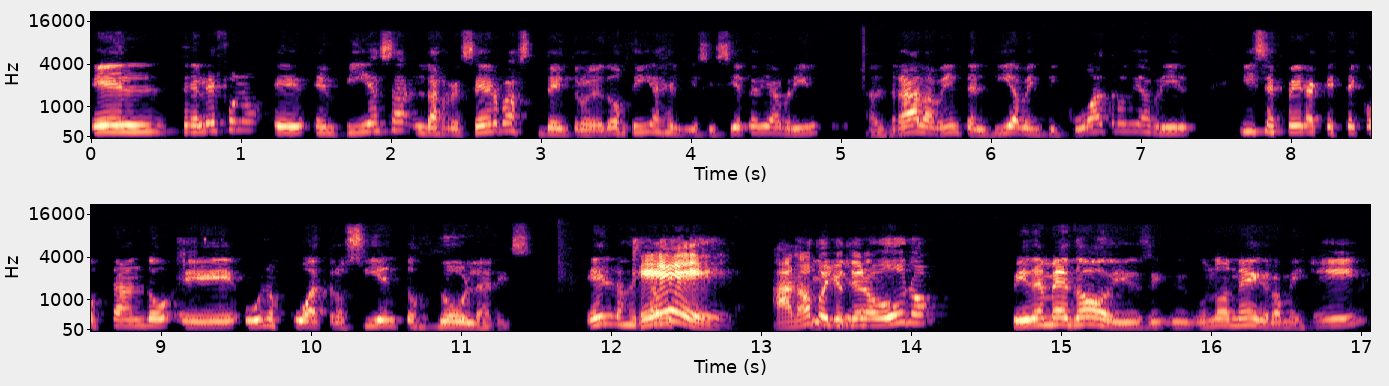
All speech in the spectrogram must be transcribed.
El teléfono eh, empieza las reservas dentro de dos días, el 17 de abril, saldrá a la venta el día 24 de abril y se espera que esté costando eh, unos 400 dólares. ¿Qué? Ah, no, pues yo quiero uno. Pídeme dos, uno negro a mí. Sí.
